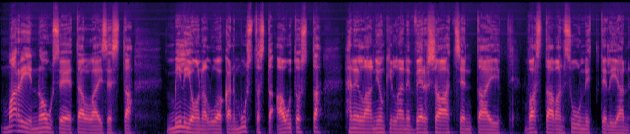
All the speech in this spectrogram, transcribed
Marin nousee tällaisesta miljoonaluokan mustasta autosta. Hänellä on jonkinlainen Versacen tai vastaavan suunnittelijan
